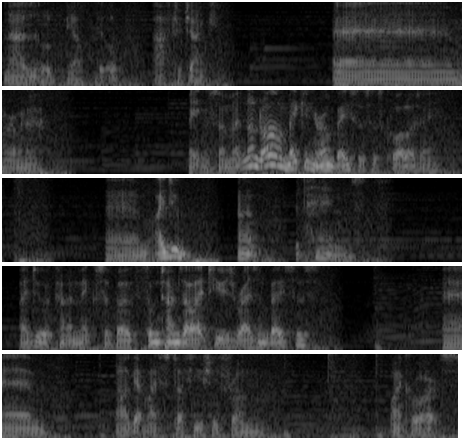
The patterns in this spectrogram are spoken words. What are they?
and add a little you know little after jank. Um where am I now? Making some no no making your own basis is quality um, I do kind of depends. I do a kind of mix of both. Sometimes I like to use resin bases. Um, I'll get my stuff usually from Micro Arts,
